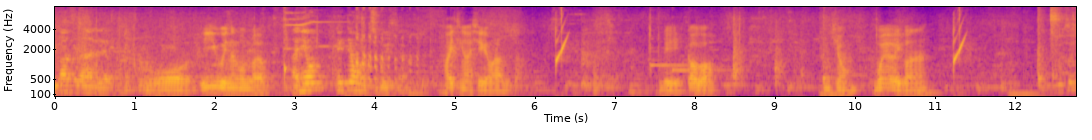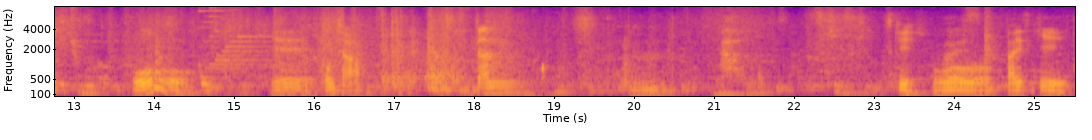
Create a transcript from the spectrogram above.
이마지나리에 오, 이기고 있는 건가요? 아니요 1대0으로 지고 있어요 화이팅 하시길 바랍니다. 우리 꺼거. 김시용. 뭐예요, 이거는? 무속이 좋은 거. 오. 예, 공차. 짠. 음. 스키. 오, 다이스키.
